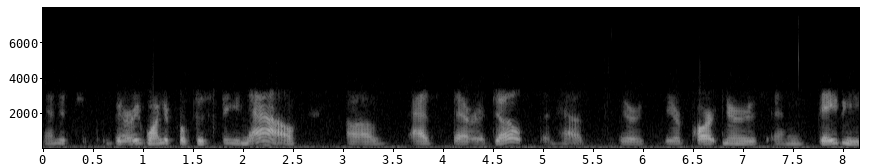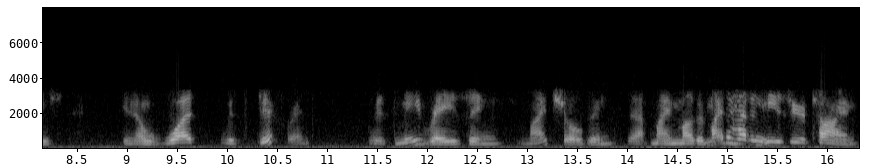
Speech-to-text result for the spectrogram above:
and it's very wonderful to see now uh, as they're adults and have their their partners and babies. You know what was different with me raising my children that my mother might have had an easier time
